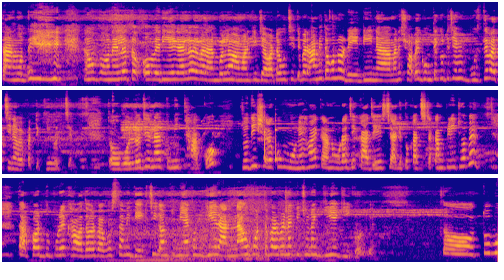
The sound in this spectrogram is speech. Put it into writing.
তার মধ্যে ফোন এলো তো ও বেরিয়ে গেল। এবার আমি বললাম আমার কি যাওয়াটা উচিত? এবার আমি তখনও রেডি না মানে সবাই ঘুম থেকে উঠেছি আমি বুঝতে পারছি না ব্যাপারটা কী হচ্ছে। তো ও বলল যে না তুমি থাকো। যদি সেরকম মনে হয় কারণ ওরা যে কাজে এসছে আগে তো কাজটা কমপ্লিট হবে। তারপর দুপুরে খাওয়া দাওয়ার ব্যবস্থা আমি দেখছি কারণ তুমি এখন গিয়ে রান্নাও করতে পারবে না কিছু না গিয়ে কি করবে? তো তবু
